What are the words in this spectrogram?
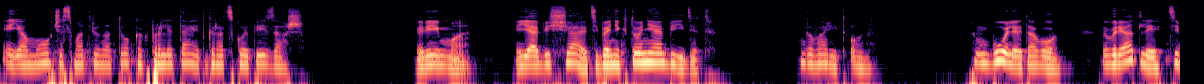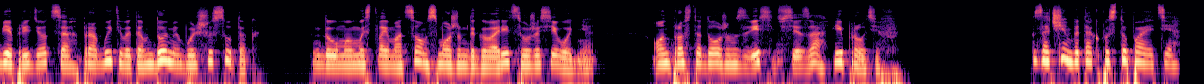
Я молча смотрю на то, как пролетает городской пейзаж. «Римма, я обещаю, тебя никто не обидит», — говорит он. «Более того, вряд ли тебе придется пробыть в этом доме больше суток». Думаю, мы с твоим отцом сможем договориться уже сегодня. Он просто должен взвесить все «за» и «против». «Зачем вы так поступаете?»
